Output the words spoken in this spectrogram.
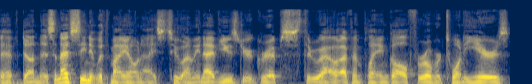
have done this. And i've seen it with my own eyes too. I mean i've used your grips throughout. I've been playing golf for over 20 years.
